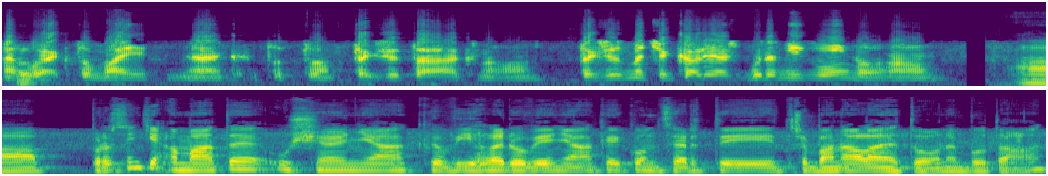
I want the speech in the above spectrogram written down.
Nebo jak to mají, nějak toto. Takže tak, no. Takže jsme čekali, až bude mít volno, no. A prosím tě, a máte už nějak výhledově nějaké koncerty třeba na léto, nebo tak?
